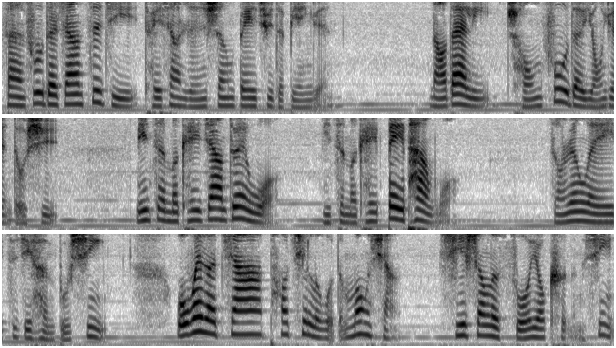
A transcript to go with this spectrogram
反复的将自己推向人生悲剧的边缘。脑袋里重复的永远都是。你怎么可以这样对我？你怎么可以背叛我？总认为自己很不幸，我为了家抛弃了我的梦想，牺牲了所有可能性，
